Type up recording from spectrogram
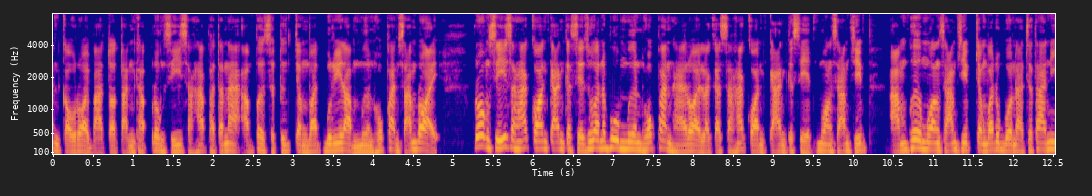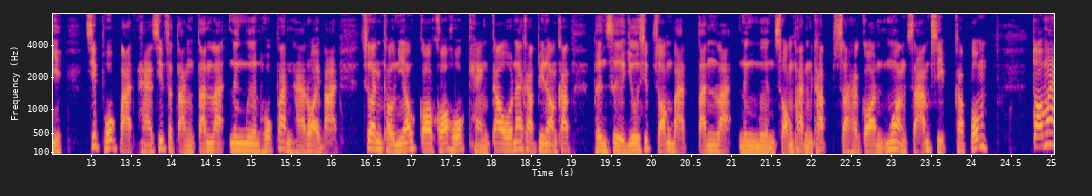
14,900 บาทต่อตันครับโรงสีสหพัฒนาอำเภอสตึกจังหวัดบุรีรัมย์16,300โรงสีสหกรณ์การเกษตรสุวรรณภูมิ16,500แล้วก็สหกรณ์การเกษตรม่วง 30อำเภอม่วง 30 จังหวัดอุบลราชธานี16 บาท 50 สตางค์ตันละ 16,500 บาท ส่วนข้าวเหนียวกอขอ6แห่งเก่านะครับ พี่น้องครับเพิ่นซื้ออยู่ 12 บาทตันละ 12,000ครับสหกรณ์ม่วง 30 ครับผม ต่อมา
